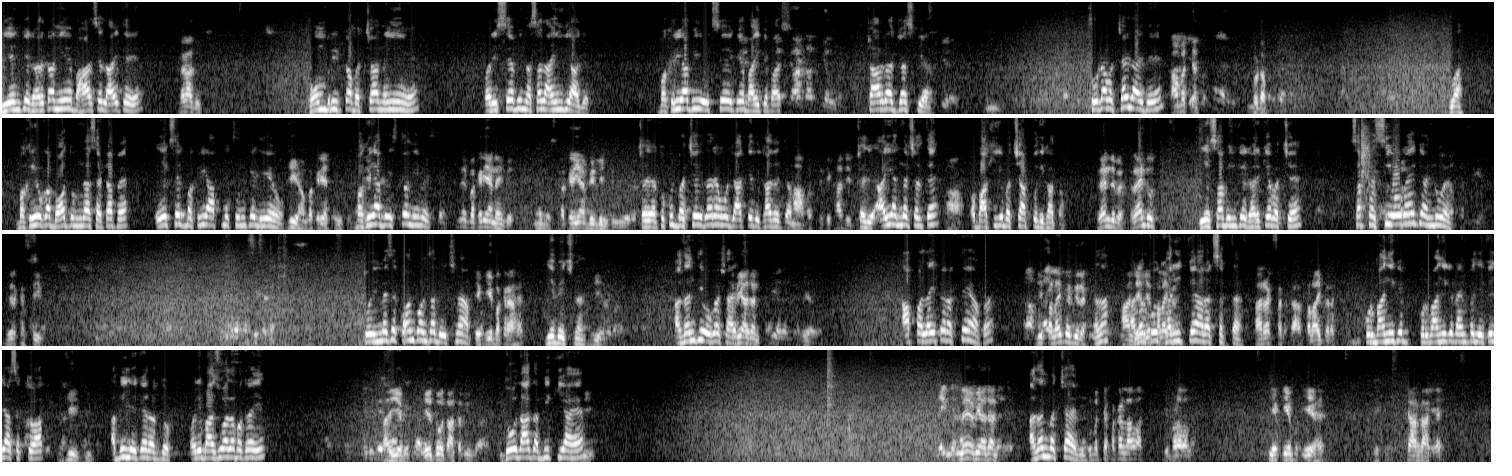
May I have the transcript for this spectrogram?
ये इनके घर का नहीं है बाहर से लाए थे लगा दो। होम ब्रीड का बच्चा नहीं है पर इससे अभी नस्ल आएँगी आगे। बकरियाँ भी एक से एक है भाई के पास। चार दाँत जस किया। छोटा बच्चा ही लाए थे। हाँ बच्चा। छोटा बच्चा। वाह। बकरियों का बहुत उम्दा सेटअप है। एक से एक बकरी आपने चुन के लिए हो? जी हाँ बकरियाँ चुन के बकरियाँ बेचते हो नहीं बेचते? नहीं बकरियाँ नहीं बेचते। नहीं बेचते। बकरियाँ ब्रीडिंग के लिए चलिए तो कुछ बच्चे इधर हैं वो जाके दिखा देते हैं हाँ बच्चे दिखा दीजिए चलिए आइए अंदर चलते हैं हाँ। और बाकी के बच्चे आपको दिखाता हूँ। ये सब इनके घर के बच्चे हैं। सब खस्सी हो गए कि अंडू है? इधर खस्सी तो इनमें से कौन कौन सा बेचना है एक ये बकरा है। ये बेचना है। जी हाँ। अदंती होगा शायद अभी अभी आप पलाई पे रखते हैं यहाँ पर? जी पलाई पे भी रखते है। ना? हाँ, अगर कोई खरीद के यहाँ रख सकता है। हाँ रख सकता है पलाई पे रख। कुर्बानी के कुर्बानी के टाइम पे लेके जा सकते हो आप। जी जी। अभी लेके रख दो। और ये बाजू वाला बकरा ये? हाँ ये ये दो दांत अभी हुआ है। दो दांत अभी किया है। नहीं अभी आदन है अदन बच्चा है अभी। वो बच्चा पकड़ लाओ आप, ये बड़ा वाला। एक ये ये है। देखिए चार दांत है।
